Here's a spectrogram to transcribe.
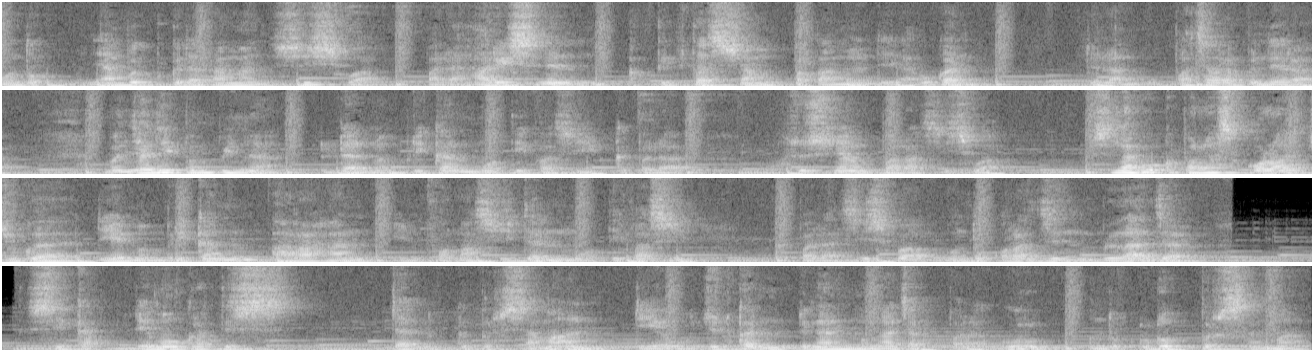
untuk menyambut kedatangan siswa. Pada hari Senin, aktivitas yang pertama dilakukan dalam upacara bendera menjadi pembina dan memberikan motivasi kepada khususnya para siswa. Selaku kepala sekolah juga dia memberikan arahan informasi dan motivasi kepada siswa untuk rajin belajar, sikap demokratis dan kebersamaan dia wujudkan dengan mengajak para guru untuk duduk bersama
